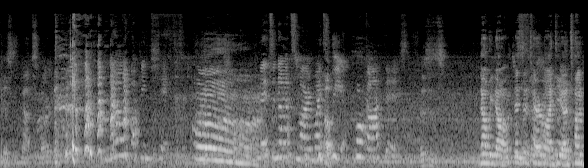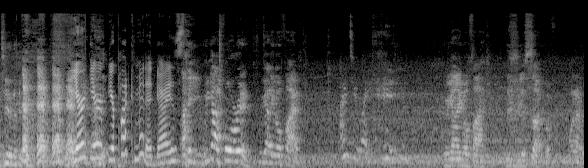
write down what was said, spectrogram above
This is not smart. No fucking shit. Mm. It's not smart once Oh. we got this. This is. No, we don't. This is a terrible idea. Don't do this. You're you're you're pod committed, guys. I, we got four in. We gotta go five. I'm too late. We gotta go five. This is gonna suck, but whatever.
